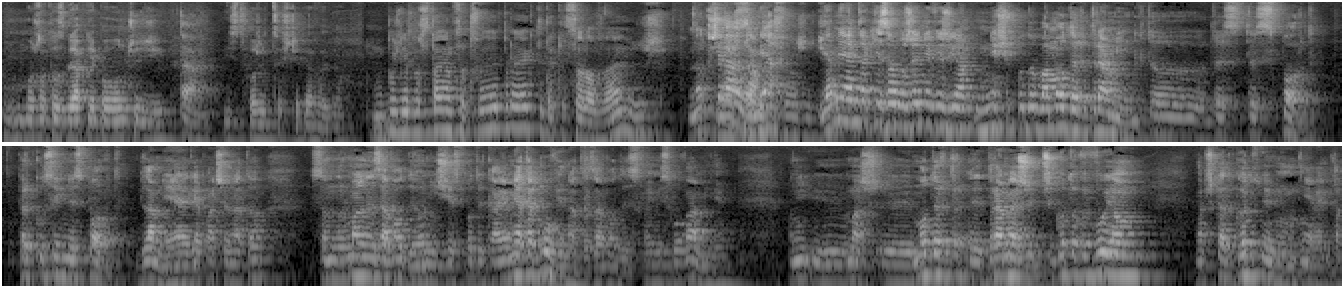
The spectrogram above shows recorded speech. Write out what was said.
No. Można to zgrabnie połączyć i, Tak. i stworzyć coś ciekawego. Później powstają co twoje projekty takie solowe już. No zaczynasz chciałem. Ja, ja miałem takie założenie, wiesz, ja, mnie się podoba modern drumming, to, to, jest, to jest sport, perkusyjny sport. Dla mnie, jak ja patrzę na to, są normalne zawody, oni się spotykają, ja tak mówię na te zawody swoimi słowami, nie? Oni, y, masz y, modern y, dramerzy, przygotowywują na przykład, god- y, nie wiem, tam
